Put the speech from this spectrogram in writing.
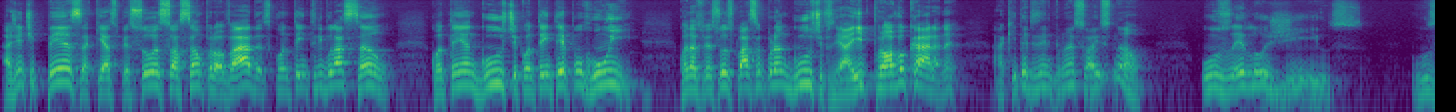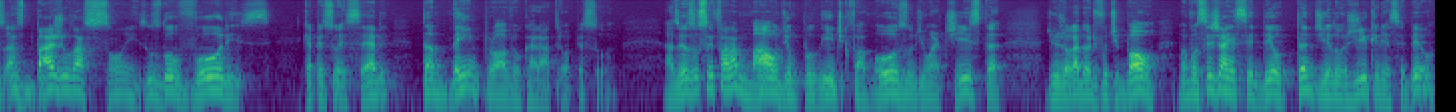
A gente pensa que as pessoas só são provadas quando tem tribulação, quando tem angústia, quando tem tempo ruim, quando as pessoas passam por angústia. Aí prova o cara, né? Aqui está dizendo que não é só isso, não. Os elogios os, as bajulações, os louvores que a pessoa recebe também provam o caráter de uma pessoa. Às vezes você fala mal de um político famoso, de um artista, de um jogador de futebol, mas você já recebeu tanto de elogio que ele recebeu?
